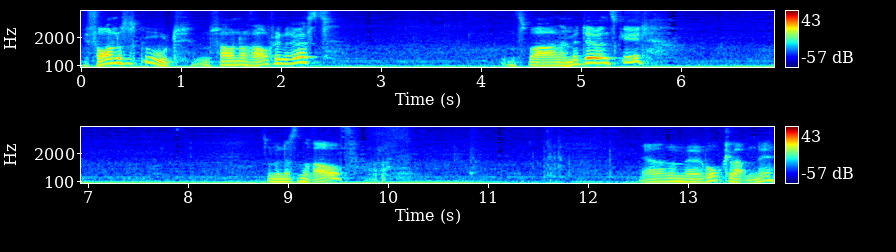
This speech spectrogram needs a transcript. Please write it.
hier vorne ist es gut. Dann fahren wir noch rauf den Rest. Und zwar in der Mitte, wenn es geht. Zumindest rauf. Ja, dann müssen wir hochklappen, ne?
